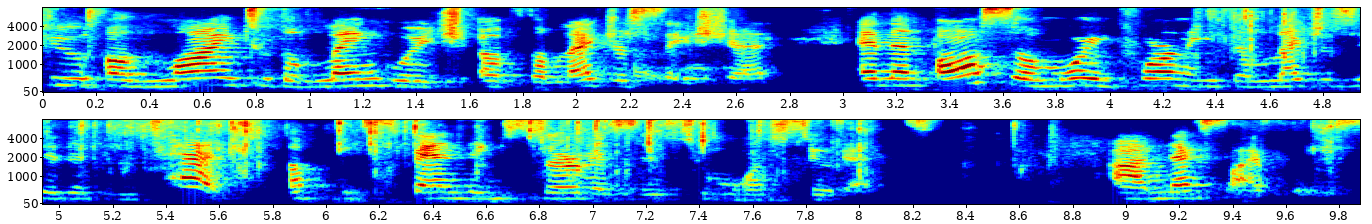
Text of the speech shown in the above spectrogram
to align to the language of the legislation. And then also, more importantly, the legislative intent of expanding services to more students. Uh, next slide, please.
